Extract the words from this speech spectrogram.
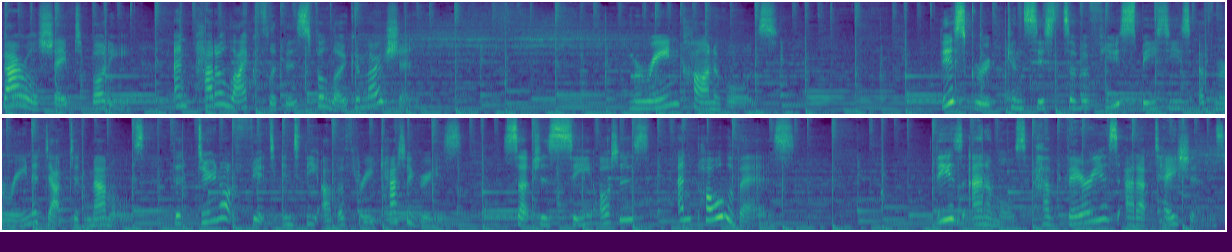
barrel-shaped body and paddle-like flippers for locomotion. Marine carnivores this group consists of a few species of marine adapted mammals that do not fit into the other three categories, such as sea otters and polar bears. These animals have various adaptations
